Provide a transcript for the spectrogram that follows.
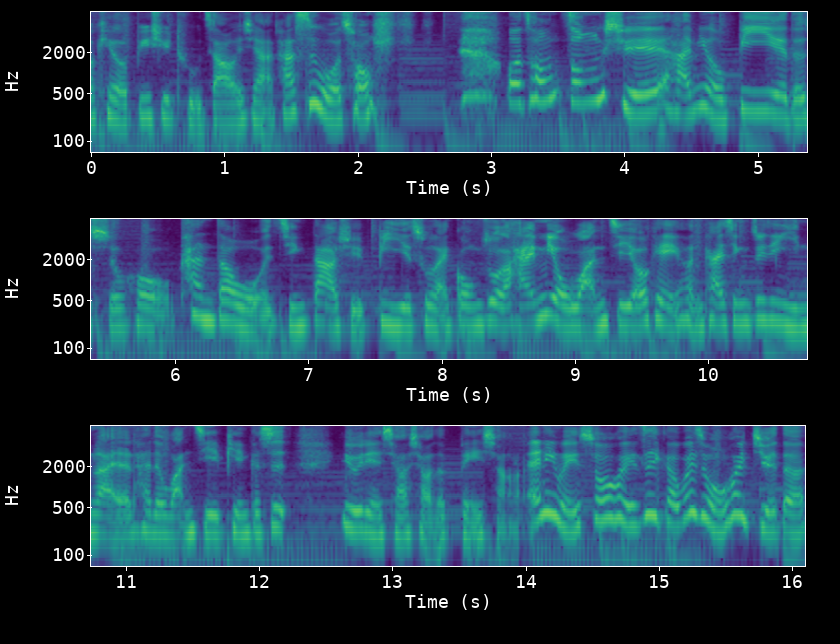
，OK，我必须吐槽一下，他是我从。我从中学还没有毕业的时候，看到我已经大学毕业出来工作了，还没有完结。OK，很开心，最近迎来了它的完结篇，可是又有点小小的悲伤了。Anyway，说回这个，为什么我会觉得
